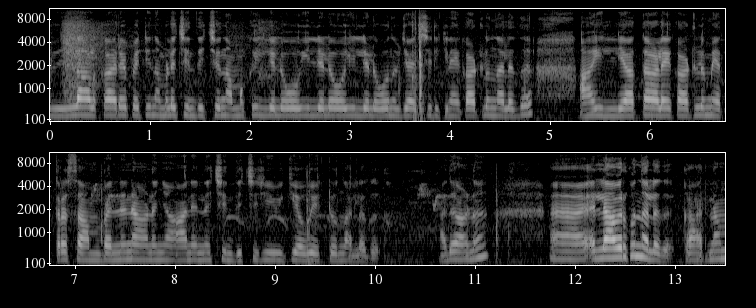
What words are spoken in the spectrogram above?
ഉള്ള ആൾക്കാരെ പറ്റി നമ്മൾ ചിന്തിച്ച് നമുക്ക് ഇല്ലല്ലോ ഇല്ലല്ലോ ഇല്ലല്ലോ എന്ന് വിചാരിച്ചിരിക്കുന്നതിനെക്കാട്ടിലും നല്ലത് ആ ഇല്ലാത്ത ആളെക്കാട്ടിലും എത്ര സമ്പന്നനാണ് ഞാനെന്ന് ചിന്തിച്ച് ജീവിക്കുക ഏറ്റവും നല്ലത്. അതാണ് എല്ലാവർക്കും നല്ലത്. കാരണം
